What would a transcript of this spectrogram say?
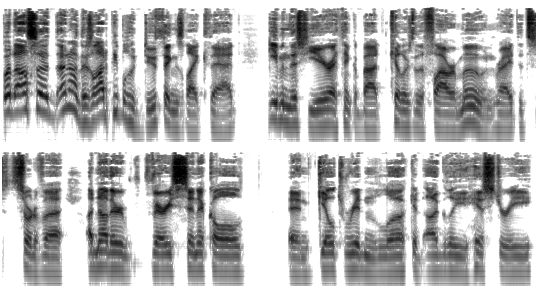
But also, I don't know, there's a lot of people who do things like that. Even this year, I think about Killers of the Flower Moon, right? It's sort of a another very cynical and guilt ridden look at ugly history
